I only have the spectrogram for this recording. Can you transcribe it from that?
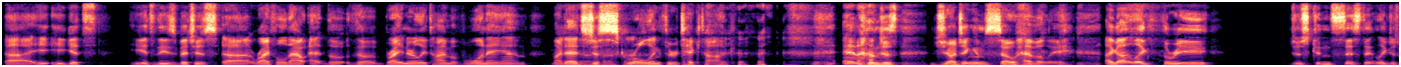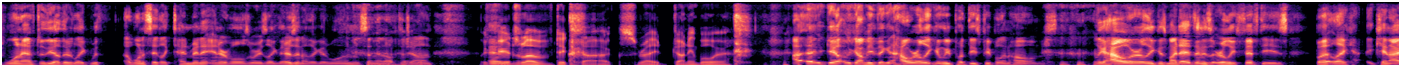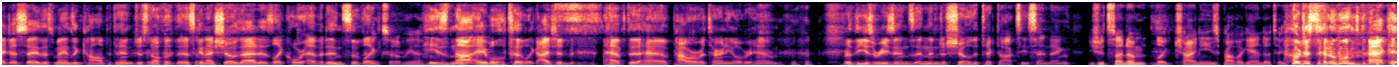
Uh, he he gets he gets these bitches uh, rifled out at the the bright and early time of one a.m. My dad's just scrolling through TikTok, and I'm just judging him so heavily. I got like three just consistent, like just one after the other, like with I want to say like ten minute intervals where he's like, "There's another good one." He send that off to John. The and kids love TikToks, right, Johnny boy? I, it got, it got me thinking: How early can we put these people in homes? like how early? Because my dad's in his early fifties. But like, can I just say this man's incompetent just off of this? Can I show that as like core evidence of like so. Yeah. he's not able to like I should have to have power of attorney over him for these reasons and then just show the TikToks he's sending. You should send him like Chinese propaganda TikTok. Oh, just send him one's back.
